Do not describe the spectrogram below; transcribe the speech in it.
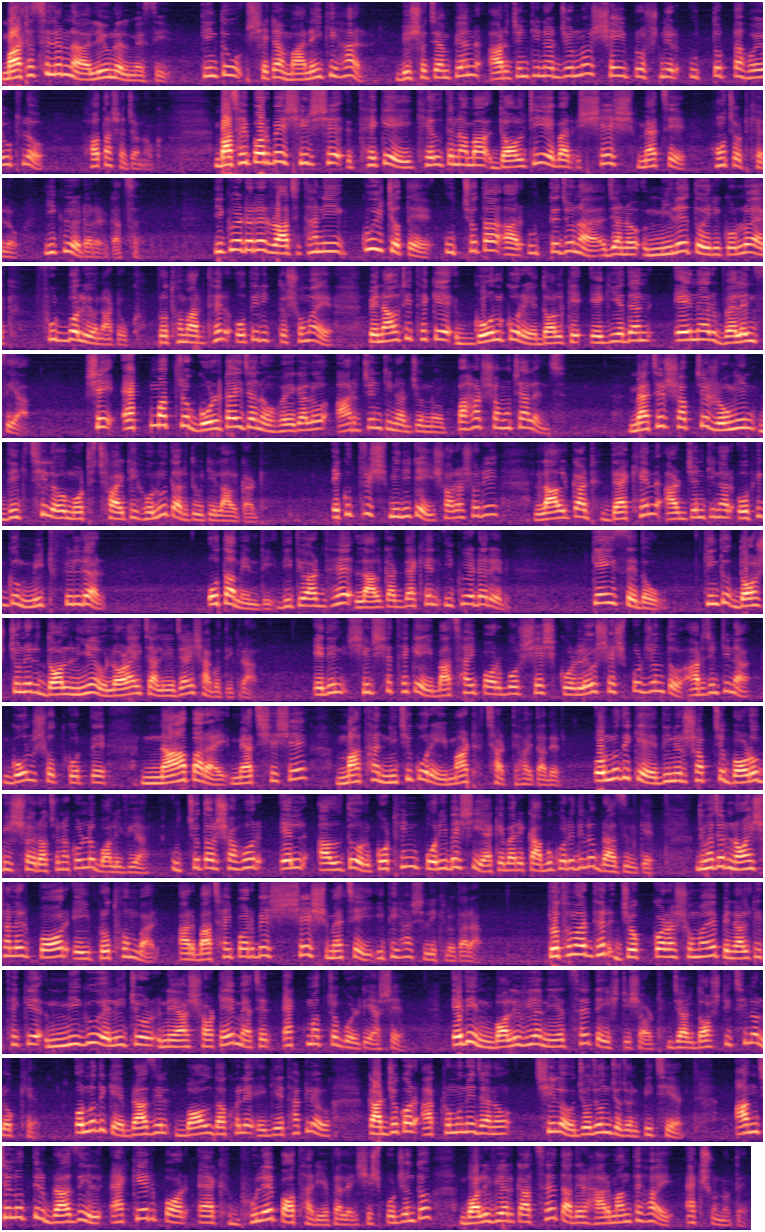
মাঠে ছিলেন না লিওনেল মেসি, কিন্তু সেটা মানেই কি হার? বিশ্ব চ্যাম্পিয়ন আর্জেন্টিনার জন্য সেই প্রশ্নের উত্তরটা হয়ে উঠল হতাশাজনক। বাছাই পর্বে শীর্ষে থেকেই খেলতে নামা দলটি এবার শেষ ম্যাচে হোঁচট খেল ইকুয়েডরের কাছে। ইকুয়েডরের রাজধানী কুইটোতে উচ্চতা আর উত্তেজনা যেন মিলে তৈরি করল এক ফুটবলীয় নাটক। প্রথমার্ধের অতিরিক্ত সময়ে পেনাল্টি থেকে গোল করে দলকে এগিয়ে দেন এনার ভ্যালেন্সিয়া। সেই একমাত্র গোলটাই যেন হয়ে গেল আর্জেন্টিনার জন্য পাহাড় সম চ্যালেঞ্জ। ম্যাচের সবচেয়ে রঙিন দিক ছিল মোট ছয়টি হলুদ আর দুইটি লাল কার্ড। একত্রিশ মিনিটেই সরাসরি লাল কার্ড দেখেন আর্জেন্টিনার অভিজ্ঞ মিডফিল্ডার ওতামেন্দি। দ্বিতীয়ার্ধে লাল কার্ড দেখেন ইকুয়েডরের কেইসেদৌ। কিন্তু দশ জনের দল নিয়েও লড়াই চালিয়ে যায় স্বাগতিকরা। এদিন শীর্ষে থেকেই বাছাই পর্ব শেষ করলেও শেষ পর্যন্ত আর্জেন্টিনা গোল শোধ করতে না পারায় ম্যাচ শেষে মাথা নিচু করেই মাঠ ছাড়তে হয় তাদের। অন্যদিকে দিনের সবচেয়ে বড় বিস্ময় রচনা করল বলিভিয়া। উচ্চতার শহর এল আলতোর কঠিন পরিবেশই একেবারে কাবু করে দিল ব্রাজিলকে। দু হাজার নয় সালের পর এই প্রথমবার আর বাছাই পর্বে শেষ ম্যাচেই ইতিহাস লিখল তারা। প্রথমার্ধের যোগ করার সময়ে পেনাল্টি থেকে মিগু এলিটোর নেয়া শটে ম্যাচের একমাত্র গোলটি আসে। এদিন বলিভিয়া নিয়েছে তেইশটি শট, যার দশটি ছিল লক্ষ্যে। অন্যদিকে ব্রাজিল বল দখলে এগিয়ে থাকলেও কার্যকর আক্রমণে যেন ছিল যোজন যোজন পিছিয়ে। আনচেলত্তির ব্রাজিল একের পর এক ভুলে পথ হারিয়ে ফেলে। শেষ পর্যন্ত বলিভিয়ার কাছে তাদের হার মানতে হয় এক শূন্যতে।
